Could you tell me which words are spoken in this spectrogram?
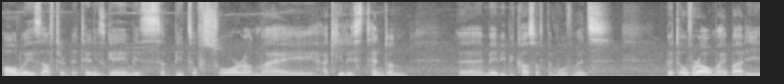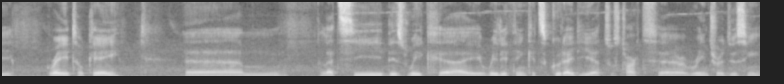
always after the tennis game is a bit of sore on my Achilles tendon, uh, maybe because of the movements. But overall, my body great, okay. Um, let's see this week. I really think it's a good idea to start uh, reintroducing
